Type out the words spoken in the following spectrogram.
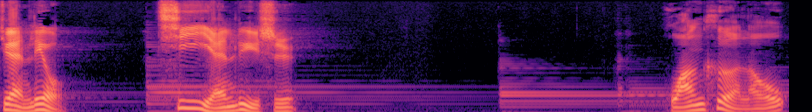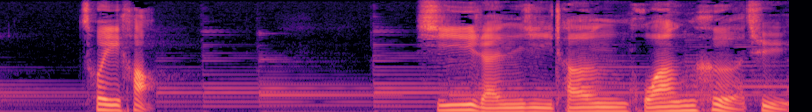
卷六，七言律诗。黄鹤楼，崔颢。昔人已乘黄鹤去，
